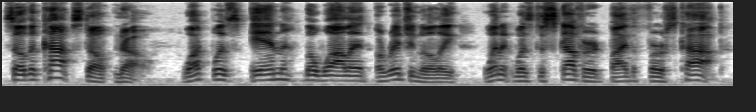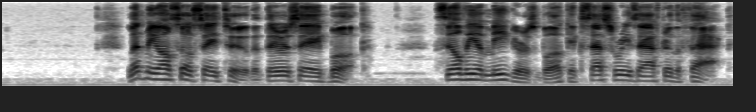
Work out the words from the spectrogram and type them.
So the cops don't know what was in the wallet originally when it was discovered by the first cop. Let me also say, too, that there's a book, Sylvia Meagher's book, Accessories After the Fact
